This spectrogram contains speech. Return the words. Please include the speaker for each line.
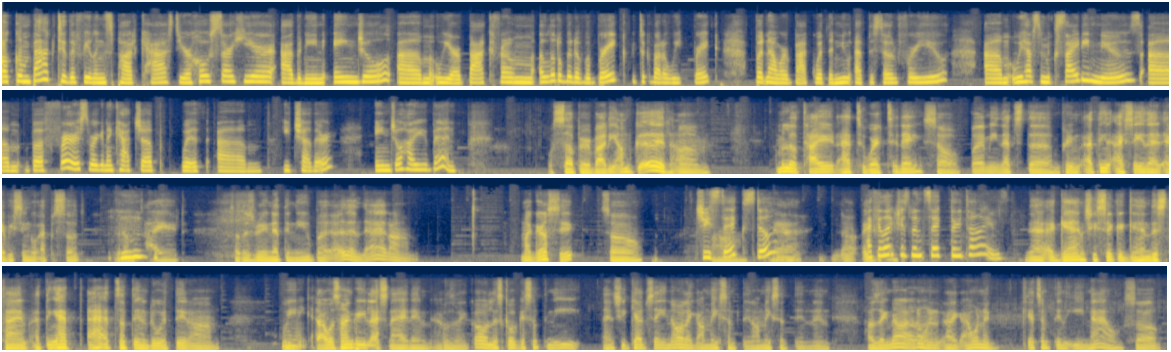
Speaker 1: Welcome back to the Feelings Podcast. Your hosts are here, Ebony Angel. Um, we are back from a little bit of a break. We took about a week break, but now we're back with a new episode for you. Um, we have some exciting news, um, but first we're gonna catch up with um, each other. Angel, how you been?
Speaker 2: What's up, everybody? I'm good. Um, I'm a little tired. I had to work today, so but I mean that's the pretty. I think I say that every single episode that I'm tired. So there's really nothing new. But other than that, um, my girl's sick, so
Speaker 1: she's um, sick still.
Speaker 2: Yeah, no,
Speaker 1: I feel like she's been sick three times.
Speaker 2: Yeah, again, she's sick again. This time, I think I had I had something to do with it. Um, oh we oh I was hungry last night, and I was like, oh, let's go get something to eat and she kept saying no like i'll make something i'll make something. And i was like no i don't oh. want like i want to get something to eat now. So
